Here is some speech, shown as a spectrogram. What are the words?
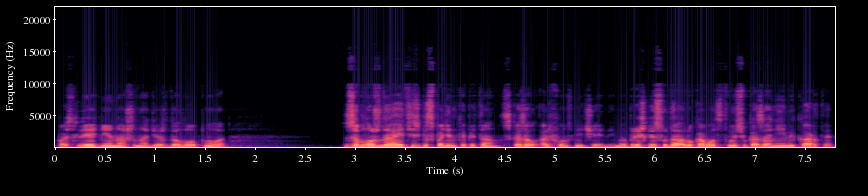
Последняя наша надежда лопнула — «Заблуждаетесь, господин капитан», — сказал Альфонс Ничейный. «Мы пришли сюда, руководствуясь указаниями карты».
